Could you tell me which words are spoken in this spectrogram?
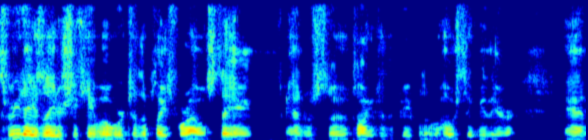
three days later, she came over to the place where I was staying and was uh, talking to the people that were hosting me there. And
